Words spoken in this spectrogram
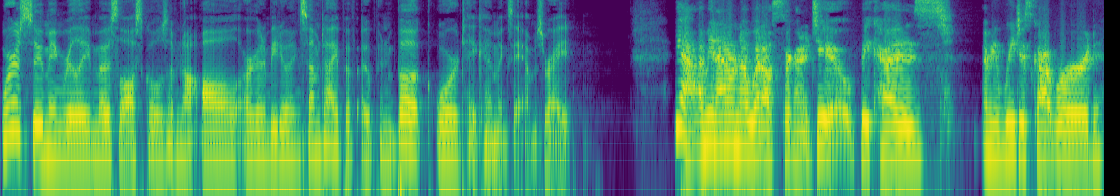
we're assuming really most law schools, if not all, are going to be doing some type of open book or take home exams, right? Yeah. I mean, I don't know what else they're going to do because, I mean, we just got word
